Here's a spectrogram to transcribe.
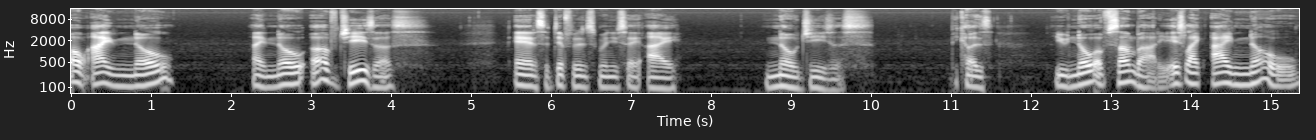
oh, I know, I know of Jesus, and it's a difference when you say, I know Jesus. Because you know of somebody. It's like I know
